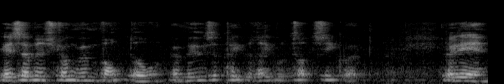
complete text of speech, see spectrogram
gets open a strong room vault door, removes a paper labeled top secret. Brigadier,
